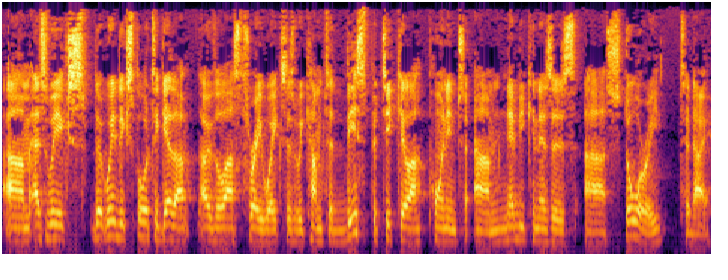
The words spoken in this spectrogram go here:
um, as we ex- that we'd explored together over the last three weeks as we come to this particular point in t- um, Nebuchadnezzar's uh, story today.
